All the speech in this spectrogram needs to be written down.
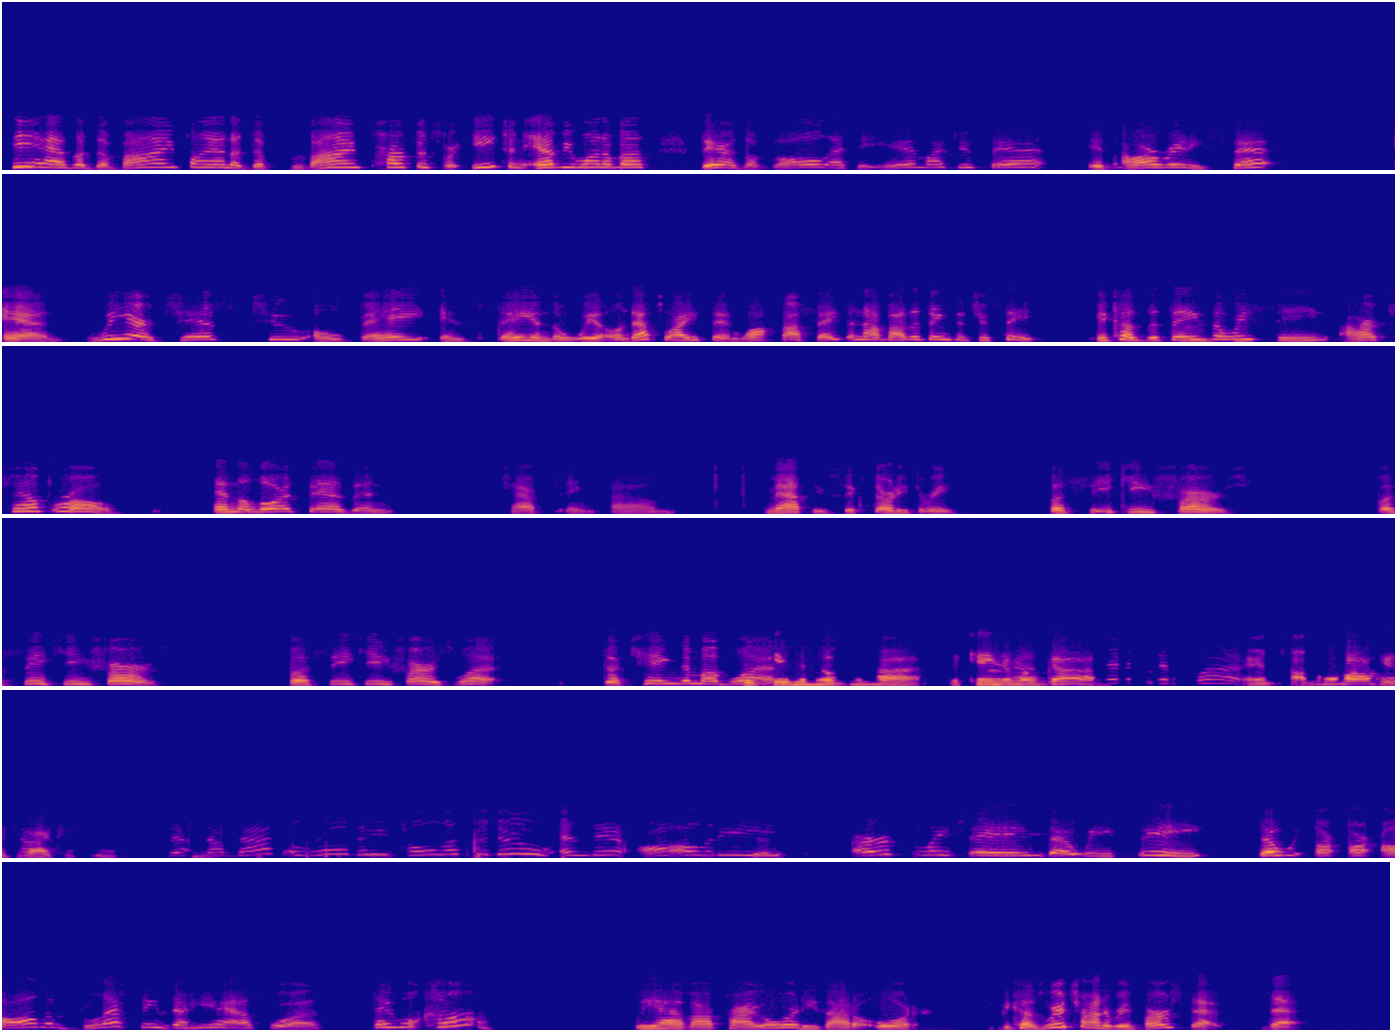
He has a divine plan, a divine purpose for each and every one of us. There's a goal at the end, like you said. It's already set. And we are just to obey and stay in the will. And that's why he said, walk by faith and not by the things that you see. Because the things that we see are temporal. And the Lord says in chapter in um, Matthew six thirty three, but seek ye first, but seek ye first, but seek ye first what? The kingdom of what? The kingdom of God. The kingdom of God. And? All his righteousness. Now that's a rule that he told us to do, and then all of these earthly things that we see, that we are, are all the blessings that he has for us, they will come. we have our priorities out of order because we're trying to reverse that that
